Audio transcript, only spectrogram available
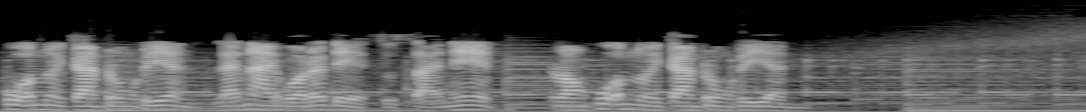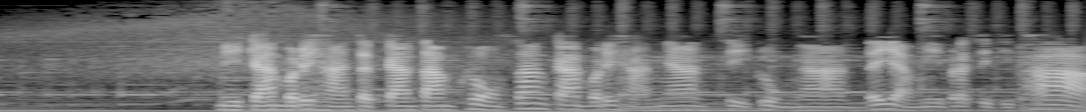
ผู้อำนวยการโรงเรียน และนายวรเดชสุดสายเนตร รองผู้อำนวยการโรงเรียน มีการบริหารจัดการตามโครงสร้างการบริหารงาน 4 กลุ่มงานได้อย่างมีประสิทธิภาพ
